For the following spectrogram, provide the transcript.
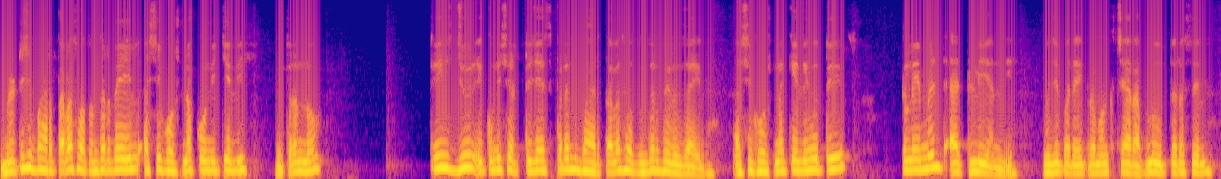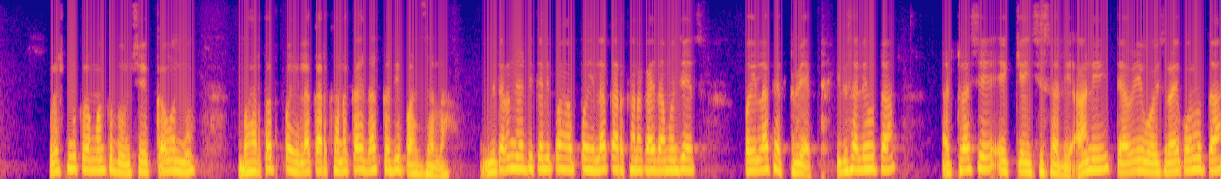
ब्रिटिश भारताला स्वातंत्र्य देईल अशी घोषणा कोणी केली? मित्रांनो तीस जून एकोणीसशे अठ्ठेचाळीस पर्यंत भारताला स्वातंत्र्य दिलं जाईल अशी घोषणा केली होती. क्लेमेंट ॲटली यांनी. म्हणजे पर्याय क्रमांक चार आपलं उत्तर असेल. प्रश्न क्रमांक दोनशे एक्कावन्न भारतात पहिला कारखाना कायदा कधी पास झाला? मित्रांनो या ठिकाणी पहा पहिला कारखाना कायदा म्हणजेच पहिला फॅक्टरी ऍक्ट किती साली होता? अठराशे एक्क्याऐंशी साली. आणि त्यावेळी व्हॉइसराय कोण होता?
